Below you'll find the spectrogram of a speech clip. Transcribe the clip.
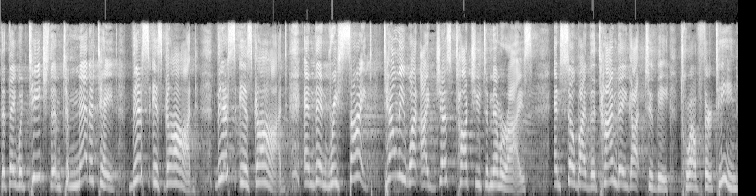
that they would teach them to meditate. This is God. This is God. And then recite. Tell me what I just taught you to memorize. And so by the time they got to be 12, 13,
